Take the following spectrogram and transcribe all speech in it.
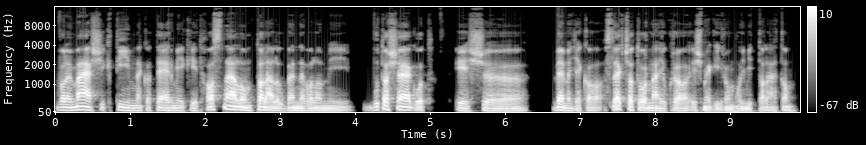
valami másik tímnek a termékét használom, találok benne valami butaságot, és uh, bemegyek a Slack csatornájukra, és megírom, hogy mit találtam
